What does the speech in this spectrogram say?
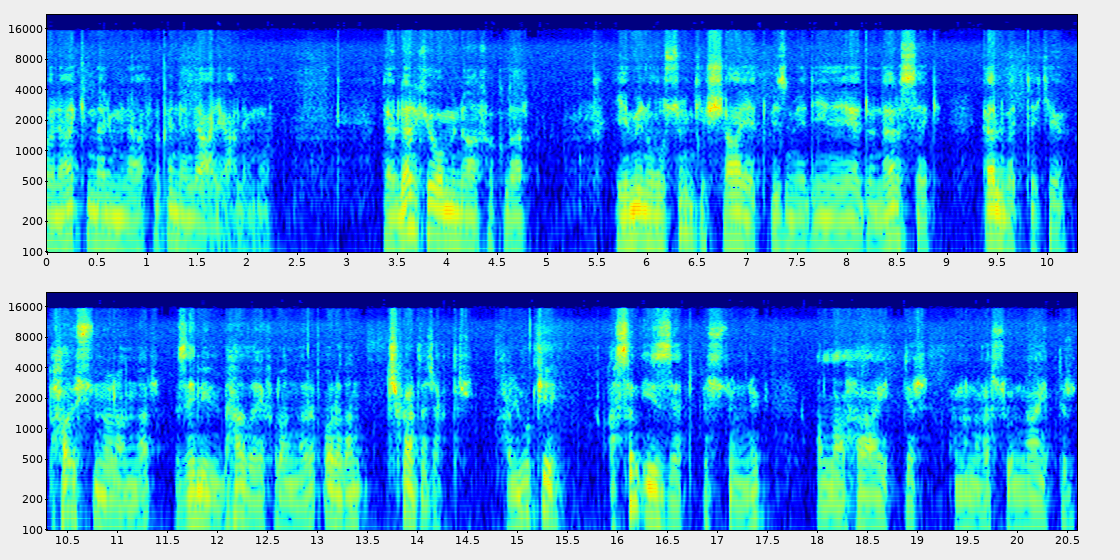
وَلَاكِنَّ الْمُنَافِقِينَ لَا يَعْلَمُونَ Derler ki o münafıklar yemin olsun ki şayet biz Medine'ye dönersek elbette ki daha üstün olanlar, zelil, daha zayıf olanları oradan çıkartacaktır. Halbuki asıl izzet, üstünlük Allah'a aittir, onun Resulüne aittir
